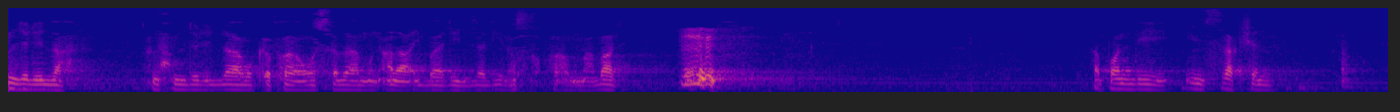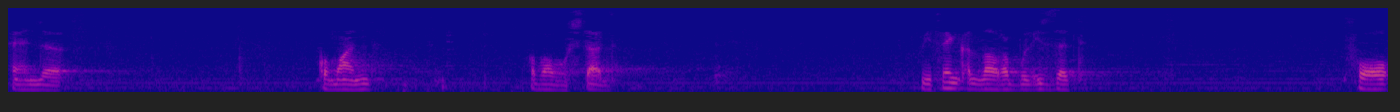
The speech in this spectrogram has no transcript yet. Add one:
الحمد لله الحمد لله وكفى وسلام على عباده الذين اصطفى أما بعد upon the instruction and uh, command of our Ustad We thank Allah Rabbul Izzat for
